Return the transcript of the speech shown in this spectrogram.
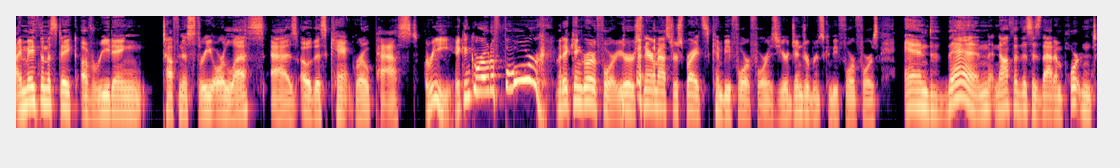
I made the mistake of reading toughness three or less as oh this can't grow past three. It can grow to four. But it can grow to four. Your snaremaster sprites can be four fours. Your gingerbrutes can be four fours. And then not that this is that important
